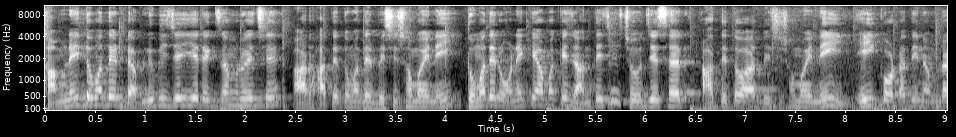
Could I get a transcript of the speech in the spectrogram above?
সামনেই তোমাদের ডাব্লিউবিজেই এর এক্সাম রয়েছে, আর হাতে তোমাদের বেশি সময় নেই। তোমাদের অনেকে আমাকে জানতে চেয়েছো যে, স্যার, হাতে তো আর বেশি সময় নেই। এই কটা দিন আমরা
